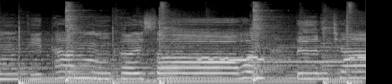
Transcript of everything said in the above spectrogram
ำที่ท่านเคยสอน ตื่นเช้า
